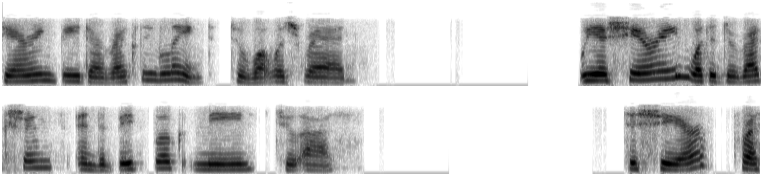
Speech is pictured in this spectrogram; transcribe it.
sharing be directly linked to what was read. We are sharing what the directions and the Big Book mean to us. To share, press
